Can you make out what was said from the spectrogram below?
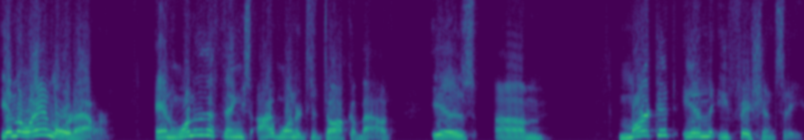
in the landlord hour. And one of the things I wanted to talk about is um, market inefficiency.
